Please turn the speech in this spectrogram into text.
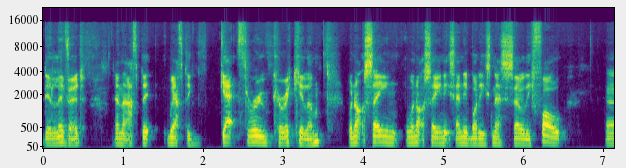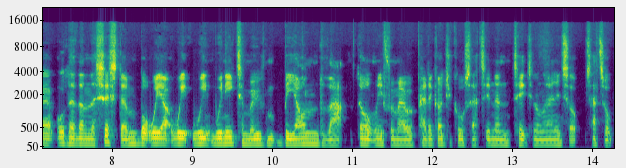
delivered, and after we have to get through curriculum. We're not saying we're not saying it's anybody's necessarily fault. Uh, other than the system, but we are we, we we need to move beyond that, don't we, from our pedagogical setting and teaching and learning setup.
